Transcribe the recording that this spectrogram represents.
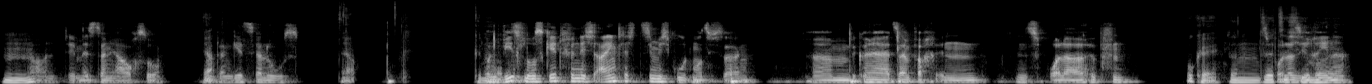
Mhm. Ja, und dem ist dann ja auch so. Ja. Und dann geht's ja los. Ja. Genau. Und wie es losgeht, finde ich eigentlich ziemlich gut, muss ich sagen. Ähm, wir können ja jetzt einfach in, in Spoiler hüpfen. Okay, dann setze Spoiler ich Sirene.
